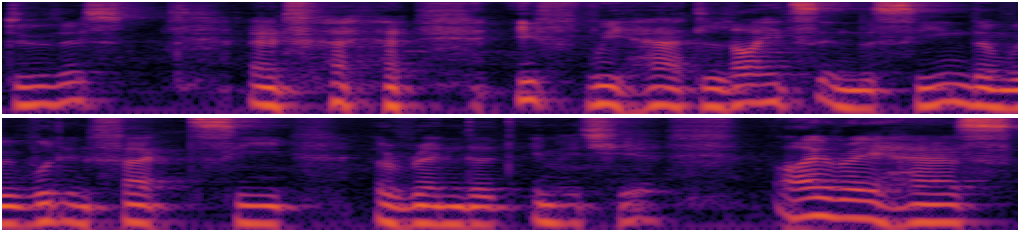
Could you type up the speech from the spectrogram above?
do this. And if we had lights in the scene, then we would in fact see a rendered image here. Iray has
